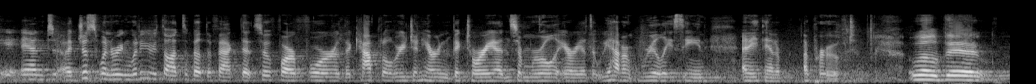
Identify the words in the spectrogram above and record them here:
And uh, just wondering, what are your thoughts about the fact that so far for the capital region here in Victoria and some rural areas that we haven't really seen anything approved? Well, the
